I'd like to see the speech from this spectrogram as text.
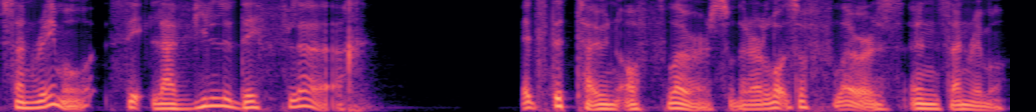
San Remo, c'est la ville des fleurs. It's the town of flowers, so there are lots of flowers in San Remo.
